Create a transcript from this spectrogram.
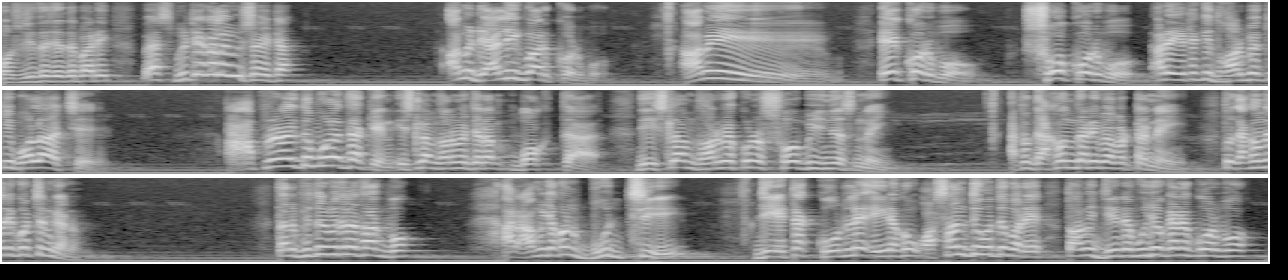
মসজিদে যেতে পারি, ব্যাস, মিটে গেল বিষয়টা আমি র্যালি বার করব। আমি এ করব, শো করব, আরে এটা কি ধর্মে কি বলা আছে? আপনারাই তো বলে থাকেন, ইসলাম ধর্মের যারা বক্তা, যে ইসলাম ধর্মে কোনো শো বিজনেস নেই। এত দেখনদারি ব্যাপারটা নেই। তো দেখনদারি করছেন কেন? তাহলে ভিতরে ভিতরে থাকব। আর আমি যখন বুঝছি যে এটা করলে এইরকম অশান্তি হতে পারে, তো আমি জেনে বুঝেও কেন করব?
